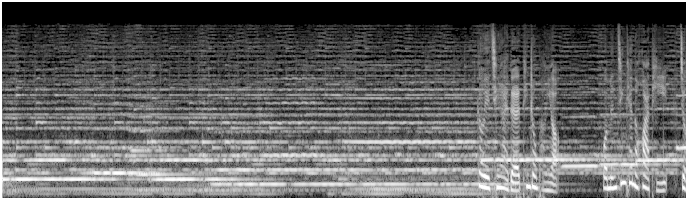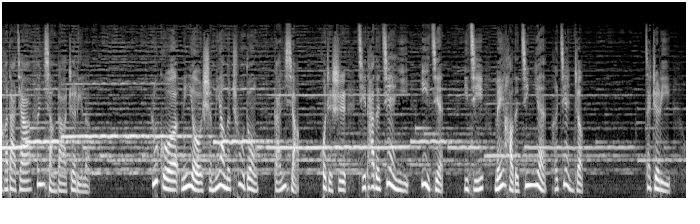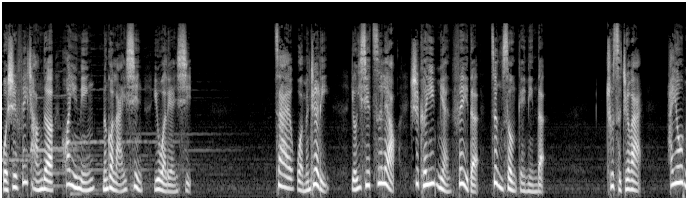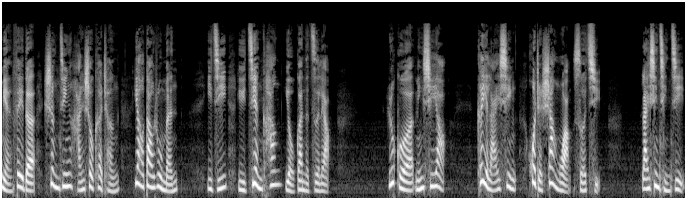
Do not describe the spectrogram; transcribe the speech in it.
位亲爱的听众朋友，我们今天的话题就和大家分享到这里了。如果您有什么样的触动、感想，或者是其他的建议，意见以及美好的经验和见证，在这里我是非常的欢迎您能够来信与我联系。在我们这里有一些资料是可以免费的赠送给您的。除此之外，还有免费的圣经函授课程、要道入门，以及与健康有关的资料。如果您需要，可以来信。或者上网索取，来信请寄：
